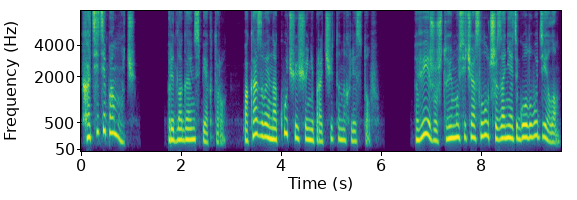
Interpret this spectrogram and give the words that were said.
«Хотите помочь?» — предлагаю инспектору, показывая на кучу еще непрочитанных листов. Вижу, что ему сейчас лучше занять голову делом,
